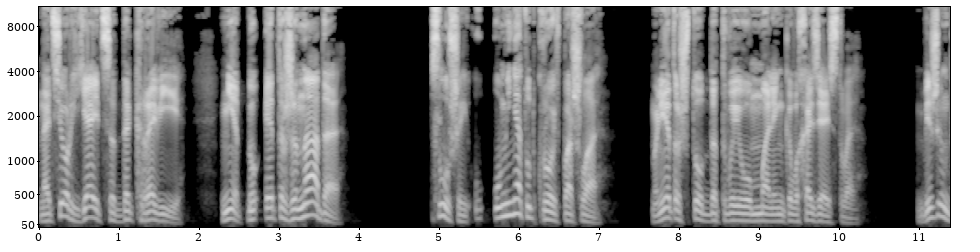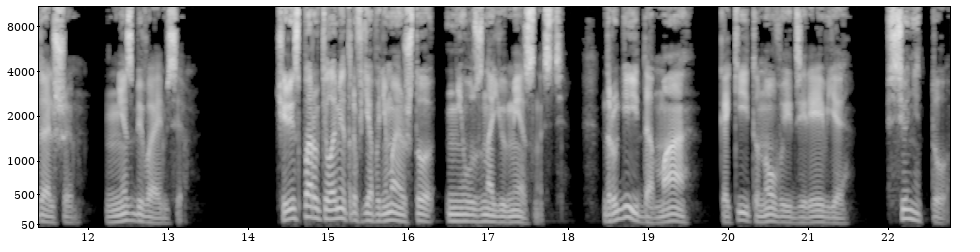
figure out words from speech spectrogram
Натер яйца до крови. Нет, ну это же надо! Слушай, у, у меня тут кровь пошла. Мне-то что до твоего маленького хозяйства? Бежим дальше, не сбиваемся. Через пару километров я понимаю, что не узнаю местность. Другие дома, какие-то новые деревья. Все не то.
